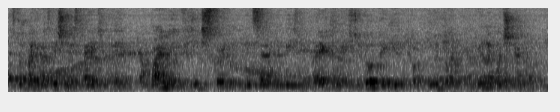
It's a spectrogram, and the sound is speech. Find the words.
выступать различные строительные компании, физические лица, любители, проектные институты и, не только. Рынок очень огромный.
